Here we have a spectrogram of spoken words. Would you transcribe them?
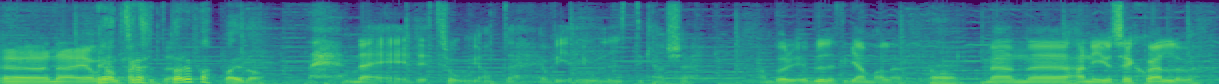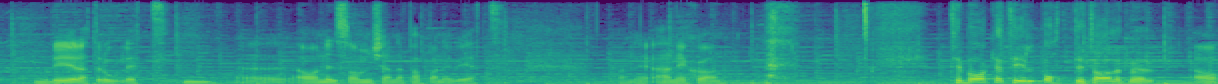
Eh, nej, jag Är han vet tröttare inte. pappa idag? Nej, det tror jag inte. Jag vet, jo lite kanske. Han börjar ju bli lite gammal nu. Ja. Men eh, han är ju sig själv. Och det är ju rätt roligt. Eh, ja, ni som känner pappa ni vet. Han är, han är skön. Tillbaka till 80-talet nu. Ja.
